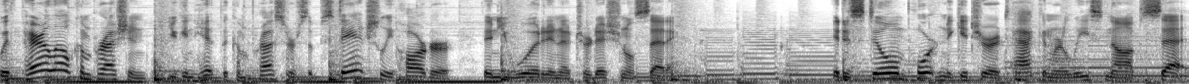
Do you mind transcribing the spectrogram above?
With parallel compression, you can hit the compressor substantially harder than you would in a traditional setting. It is still important to get your attack and release knob set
